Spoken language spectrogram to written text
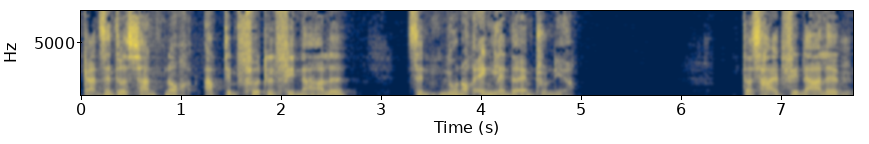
Ganz interessant noch, ab dem Viertelfinale sind nur noch Engländer im Turnier. Das Halbfinale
